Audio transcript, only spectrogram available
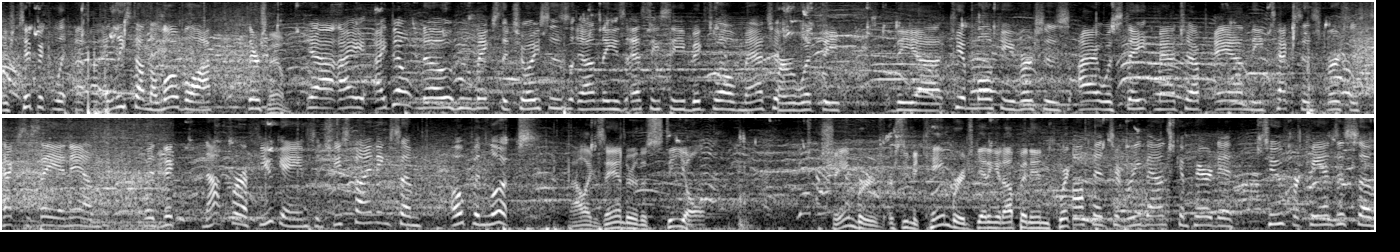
there's typically, uh, uh, at least on the low block, there's, Ma'am. yeah, I, I don't know who makes the choices on these SEC Big 12 matchups or with the the uh, Kim Mulkey versus Iowa State matchup and the Texas versus Texas A&M with Vic, not for a few games, and she's finding some open looks. Alexander the steal. Chambers, or excuse me, Cambridge getting it up and in quick. Offensive rebounds compared to two for Kansas, so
